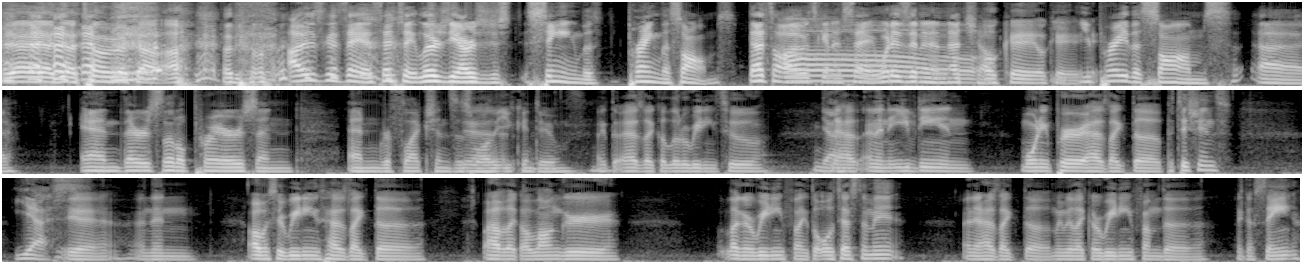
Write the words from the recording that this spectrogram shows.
yeah, yeah tell me about that I was just gonna say essentially liturgy hours is just singing the praying the psalms. That's all I was gonna say. What is it in a Oh, nutshell? okay okay You, you pray the psalms, uh, and there's little prayers and and reflections as well that you can do. like it has like a little reading too Yeah. It has- and then evening and morning prayer has like the petitions Yes. yeah and then obviously readings has like the I have like a longer like a reading from like the Old Testament and it has like the maybe like a reading from the like a saint.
